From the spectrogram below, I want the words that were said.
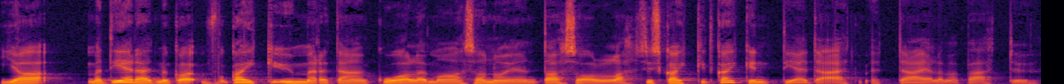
Ja mä tiedän, että me kaikki ymmärretään kuolemaa sanojen tasolla. Siis kaikki, kaikki nyt tietää, että, että tämä elämä päättyy.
